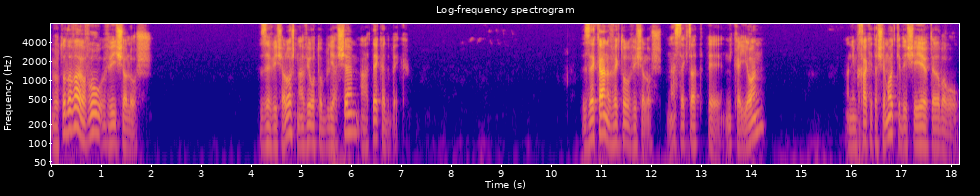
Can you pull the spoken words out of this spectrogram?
ואותו דבר עבור v3. זה v3, נעביר אותו בלי השם, העתק הדבק. זה כאן הוקטור v3. נעשה קצת אה, ניקיון. אני אמחק את השמות כדי שיהיה יותר ברור.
